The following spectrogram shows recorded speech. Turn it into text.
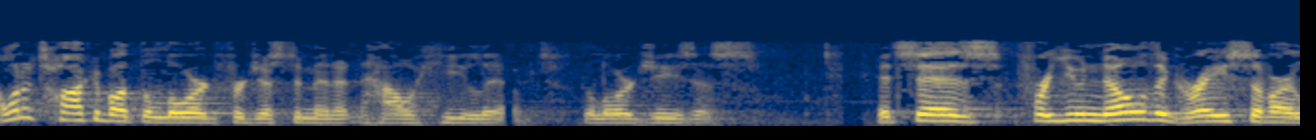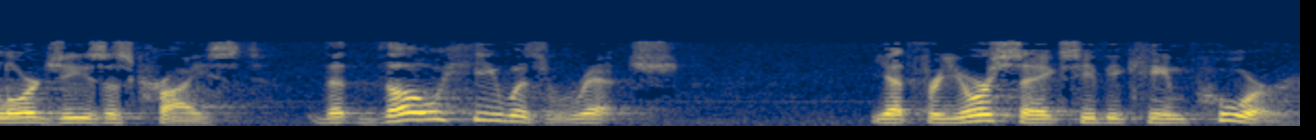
I want to talk about the Lord for just a minute and how he lived, the Lord Jesus. It says, For you know the grace of our Lord Jesus Christ, that though he was rich, yet for your sakes he became poor,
